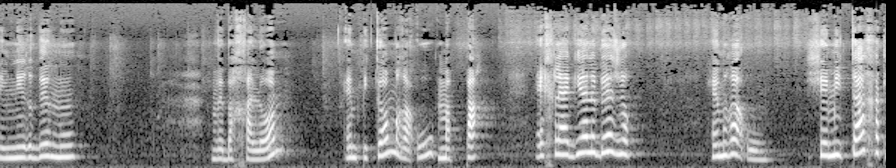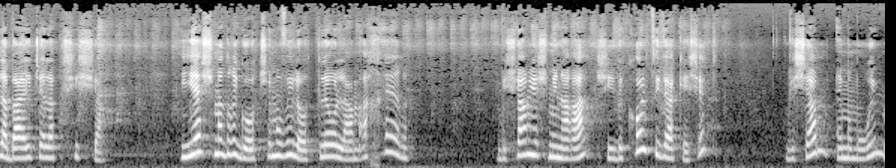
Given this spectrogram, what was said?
הם נרדמו, ובחלום הם פתאום ראו מפה איך להגיע לבז'ו. הם ראו שמתחת לבית של הקשישה יש מדרגות שמובילות לעולם אחר. ושם יש מנהרה שהיא בכל צבעי הקשת, ושם הם אמורים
